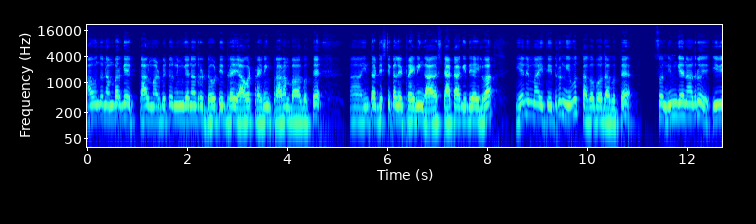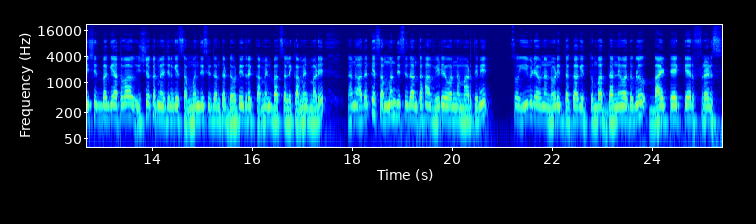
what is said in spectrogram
ಆ ಒಂದು ನಂಬರ್ಗೆ ಕಾಲ್ ಮಾಡಿಬಿಟ್ಟು, ನಿಮ್ಗೇನಾದರೂ ಡೌಟ್ ಇದ್ದರೆ ಯಾವ ಟ್ರೈನಿಂಗ್ ಪ್ರಾರಂಭ ಆಗುತ್ತೆ ಇಂಥ ಡಿಸ್ಟಿಕಲ್ಲಿ ಟ್ರೈನಿಂಗ್ ಸ್ಟಾರ್ಟ್ ಆಗಿದೆಯಾ ಇಲ್ವಾ ಏನೇ ಮಾಹಿತಿ ಇದ್ದರೂ ನೀವು ತಗೋಬೋದಾಗುತ್ತೆ. ಸೊ ನಿಮ್ಗೇನಾದರೂ ಈ ವಿಷಯದ ಬಗ್ಗೆ ಅಥವಾ ವಿಶ್ವಕರ್ಮ ಯೋಜನೆಗೆ ಸಂಬಂಧಿಸಿದಂಥ ಡೌಟ್ ಇದ್ದರೆ ಕಮೆಂಟ್ ಬಾಕ್ಸಲ್ಲಿ ಕಮೆಂಟ್ ಮಾಡಿ. ನಾನು ಅದಕ್ಕೆ ಸಂಬಂಧಿಸಿದಂತಹ ವಿಡಿಯೋವನ್ನು ಮಾಡ್ತೀನಿ. ಸೊ ಈ ವಿಡಿಯೋವನ್ನು ನೋಡಿದ್ದಕ್ಕಾಗಿ ತುಂಬ ಧನ್ಯವಾದಗಳು. Bye take care friends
